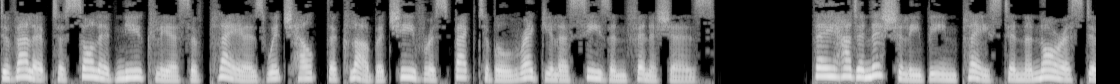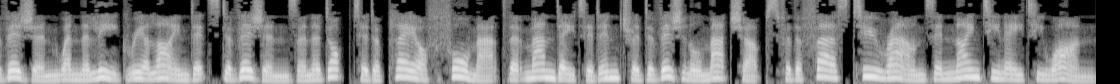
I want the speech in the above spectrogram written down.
developed a solid nucleus of players which helped the club achieve respectable regular season finishes. They had initially been placed in the Norris Division when the league realigned its divisions and adopted a playoff format that mandated intra-divisional matchups for the first two rounds in 1981.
